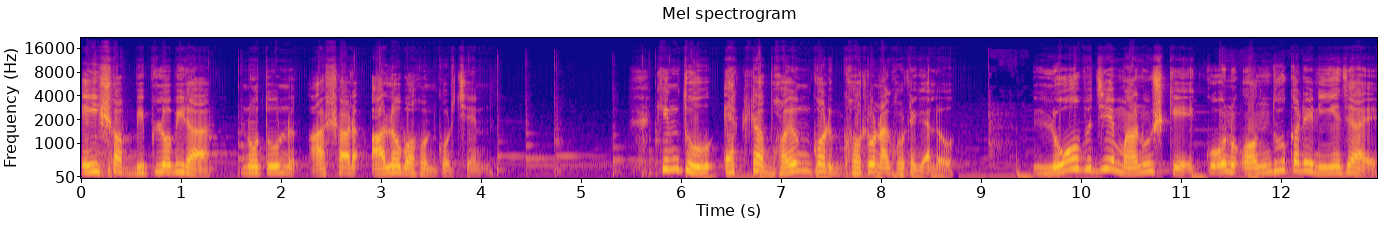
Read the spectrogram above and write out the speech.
এই সব বিপ্লবীরা নতুন আশার আলো বহন করছেন। কিন্তু একটা ভয়ঙ্কর ঘটনা ঘটে গেল। লোভ যে মানুষকে কোন অন্ধকারে নিয়ে যায়,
